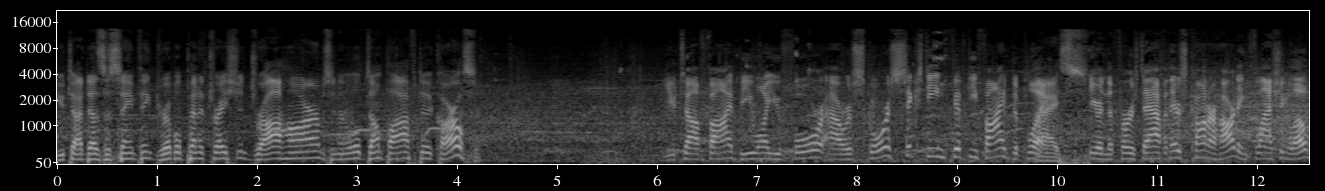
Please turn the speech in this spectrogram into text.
Utah does the same thing: dribble penetration, draw Haarms, and then a little dump off to Carlson. Utah 5, BYU 4. Our score 16.55 to play nice. here in the first half. And there's Connor Harding flashing low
